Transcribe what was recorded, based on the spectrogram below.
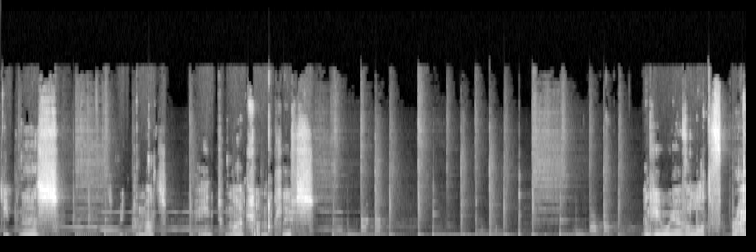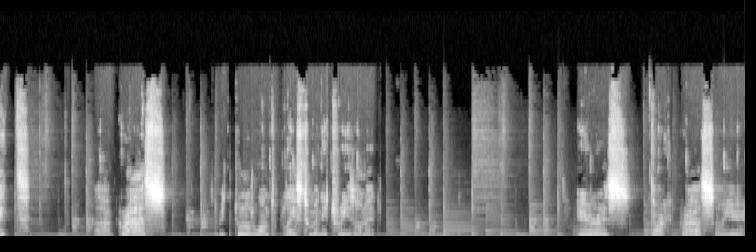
Steepness. We do not paint too much on cliffs. And here we have a lot of bright uh, grass. So we do not want to place too many trees on it. Here is dark grass, so here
